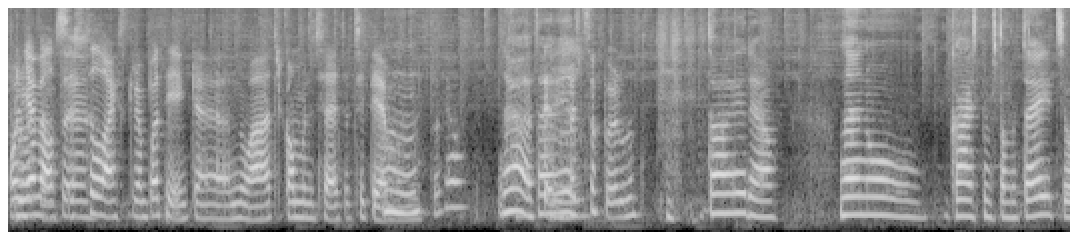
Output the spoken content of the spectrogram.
Un, ja vēl Protams, tas jā. cilvēks, kuram patīk eh, nu, ātri komunicēt ar citiem, mm. tad jau jā, tā ir. ir superlabs. Tā ir. Jā. Nē, nu, kā es pirms tam teicu,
